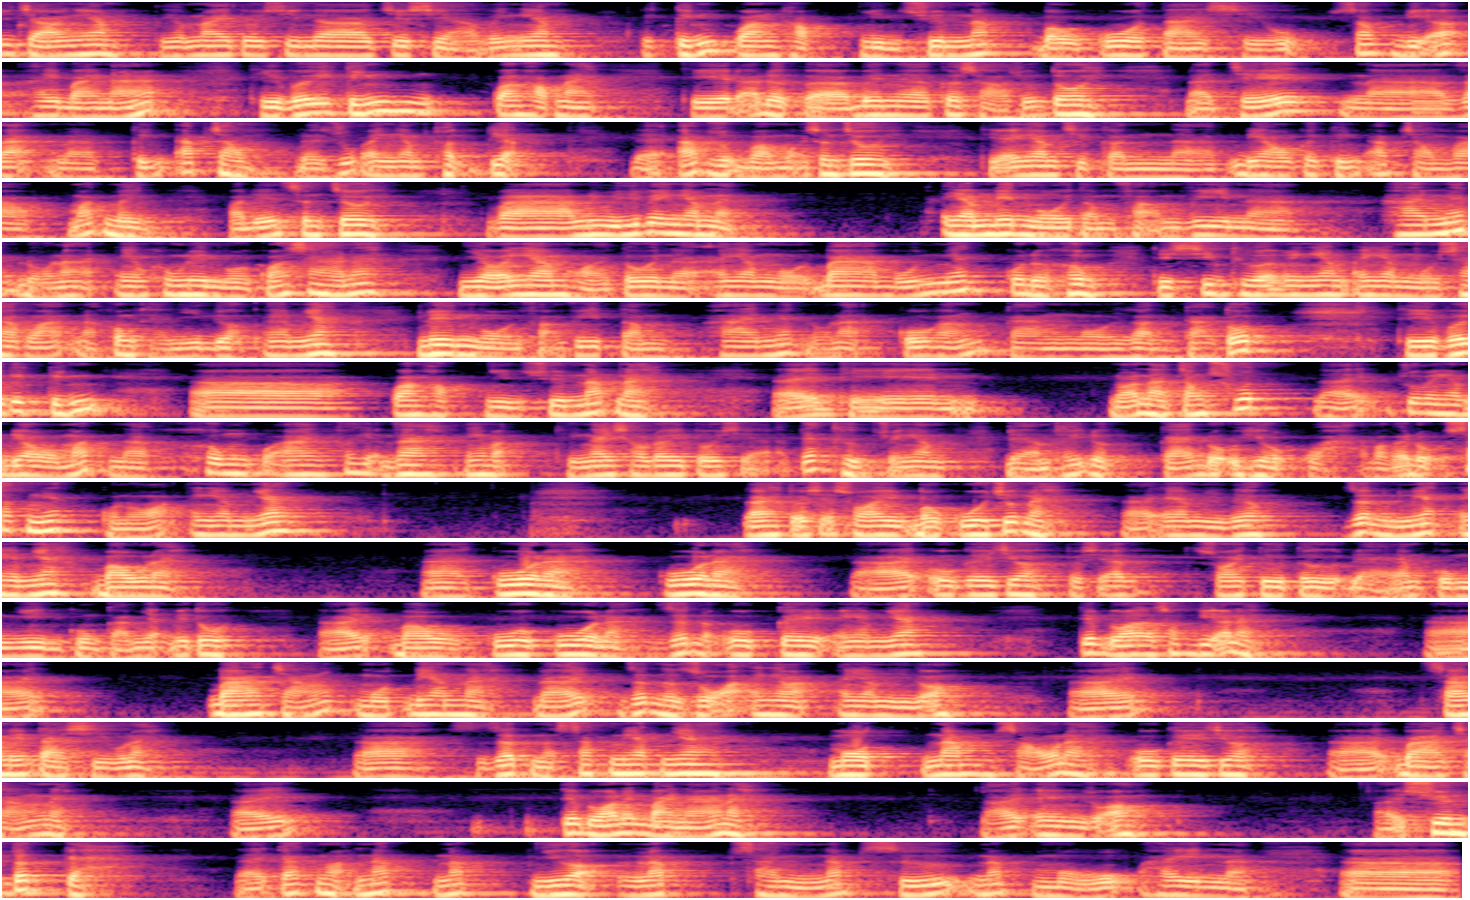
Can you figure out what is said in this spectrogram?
Xin chào anh em. Thì hôm nay tôi xin uh, chia sẻ với anh em cái kính quang học nhìn xuyên nắp bầu cua tài xỉu sóc đĩa hay bài ná. Thì với cái kính quang học này thì đã được uh, bên uh, cơ sở chúng tôi là chế là dạng là kính áp tròng để giúp anh em thuận tiện để áp dụng vào mọi sân chơi. Thì anh em chỉ cần là đeo cái kính áp tròng vào mắt mình và đến sân chơi. Và lưu ý với anh em này anh em nên ngồi tầm phạm vi là 2 mét đổ lại em không nên ngồi quá xa nhé. Nhiều anh em hỏi tôi là anh em ngồi 3 4 mét có được không? Thì xin thưa anh em anh em ngồi xa quá là không thể nhìn được em nhé. Nên ngồi phạm vi tầm 2 mét đổ lại cố gắng càng ngồi gần càng tốt. Thì với cái kính à, quang học nhìn xuyên nắp này đấy thì nó là trong suốt. Đấy giúp anh em đeo vào mắt là không có ai phát hiện ra anh em ạ thì ngay sau đây tôi sẽ test thử cho anh em để em thấy được cái độ hiệu quả và cái độ sắc nét của nó anh em nhé. Đây tôi sẽ xoay bầu cua trước này. Đấy, em nhìn thấy không? Rất là nét em nhé. Bầu này. À, cua này cua này. Đấy ok chưa? Tôi sẽ xoay từ từ để em cùng nhìn cùng cảm nhận với tôi. Đấy bầu cua cua này. Rất là ok anh em nhé. Tiếp đó là sóc đĩa này. Đấy ba trắng một đen này. Đấy rất là rõ anh em ạ anh em nhìn rõ. Đấy. Sang đến tài xỉu này. À, rất là sắc nét nha một năm sáu này ok chưa? Đấy ba trắng này. Đấy. Tiếp đó đến bài ná này. Đấy em rõ không? Đấy, xuyên tất cả. Đấy các loại nắp nắp nhựa nắp sành nắp sứ nắp mổ hay là à,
